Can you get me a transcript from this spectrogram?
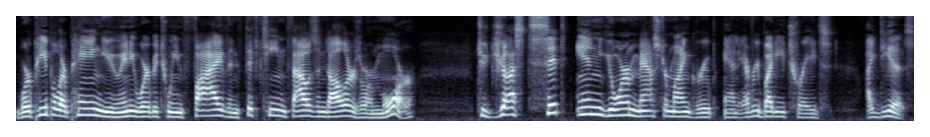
where people are paying you anywhere between five and fifteen thousand dollars or more to just sit in your mastermind group and everybody trades ideas.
